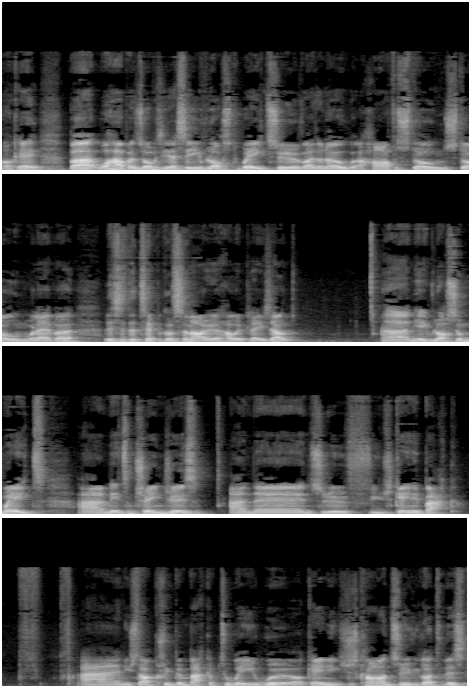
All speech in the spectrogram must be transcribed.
Okay, but what happens obviously, let's say you've lost weight sort of, I don't know, half a stone, stone, whatever. This is the typical scenario how it plays out. Um, yeah, you've lost some weight, uh, made some changes, and then sort of you just gain it back and you start creeping back up to where you were, okay? And you just can't sort of you got to this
